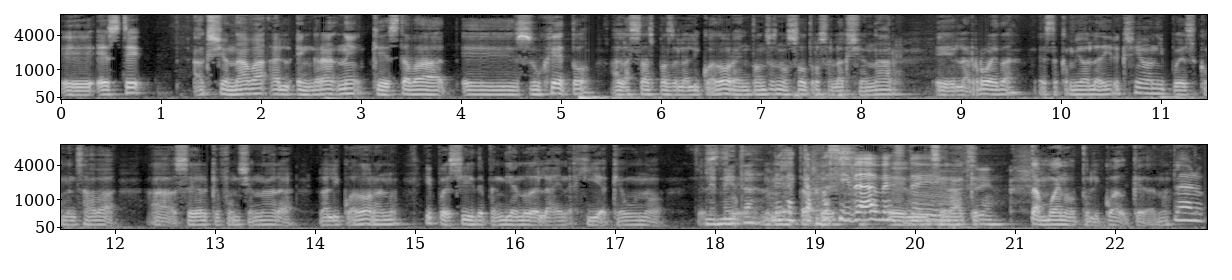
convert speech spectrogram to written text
eh, este accionaba al engrane que estaba eh, sujeto a las aspas de la licuadora. Entonces nosotros al accionar eh, la rueda, esta cambiaba la dirección y pues comenzaba a hacer que funcionara la licuadora, ¿no? Y pues sí, dependiendo de la energía que uno Le este, meta. De la meta, pues, capacidad, el- este- será que Sí. tan bueno tu licuado queda, ¿no? Claro.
